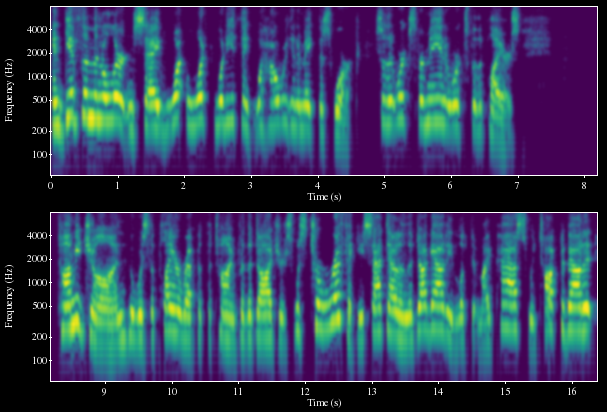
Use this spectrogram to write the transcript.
and give them an alert and say, "What, what, what do you think? Well, how are we going to make this work so that it works for me and it works for the players?" Tommy John, who was the player rep at the time for the Dodgers, was terrific. He sat down in the dugout, he looked at my past, we talked about it.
